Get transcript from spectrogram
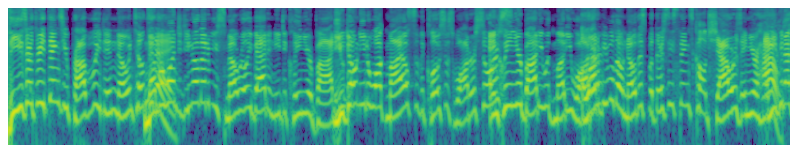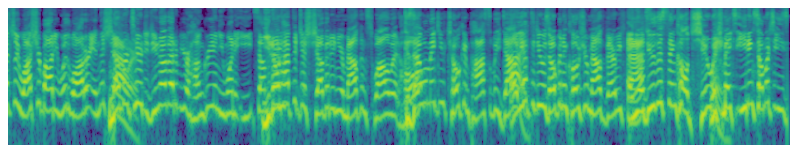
These are three things you probably didn't know until today. Number one, did you know that if you smell really bad and need to clean your body, you don't need to walk miles to the closest water source and clean your body with muddy water? A lot of people don't know this, but there's these things called showers in your house. And you can actually wash your body with water in the shower. Number two, did you know that if you're hungry and you want to eat something, you don't have to just shove it in your mouth and swallow it whole? Because that will make you choke and possibly die. All you have to do is open and close your mouth very fast. And you'll do this thing called chewing, which makes eating so much easier.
